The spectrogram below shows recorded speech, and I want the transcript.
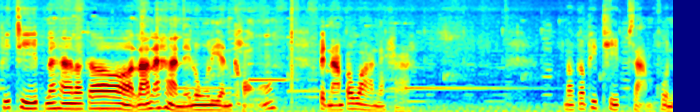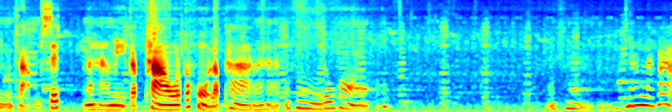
พี่ทิพย์นะคะ แล้วก็ร้านอาหารในโรงเรียนของ เป็นน้ำประวานนะคะ แล้วก็พี่ทิพย์สามคนสามเซตนะคะ มีกะเพราแล้วก็โหระพานะคะอือหือดูห่ออื้อหือน่ารักอะ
